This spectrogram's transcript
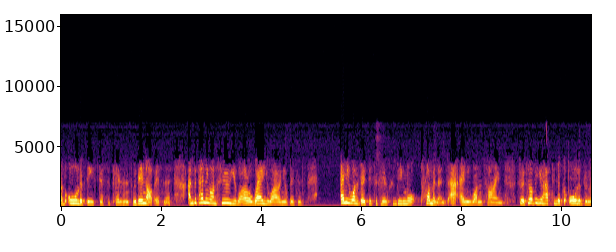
of all of these disciplines within our business. And depending on who you are or where you are in your business, any one of those disciplines can be more prominent at any one time. So it's not that you have to look at all of them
